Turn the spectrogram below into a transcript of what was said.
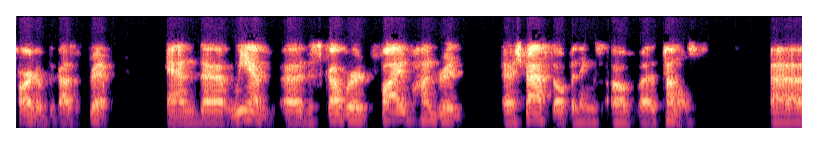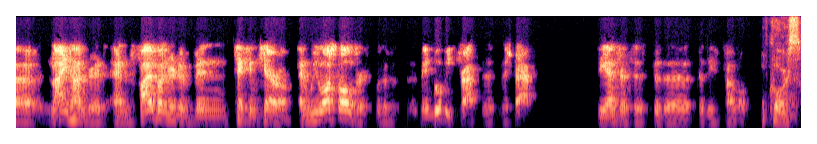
part of the Gaza Strip, and uh, we have uh, discovered 500 uh, shaft openings of uh, tunnels. 900 and 500 have been taken care of, and we lost soldiers because they booby trapped the, the shaft, the entrances to the to these tunnels. Of course.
